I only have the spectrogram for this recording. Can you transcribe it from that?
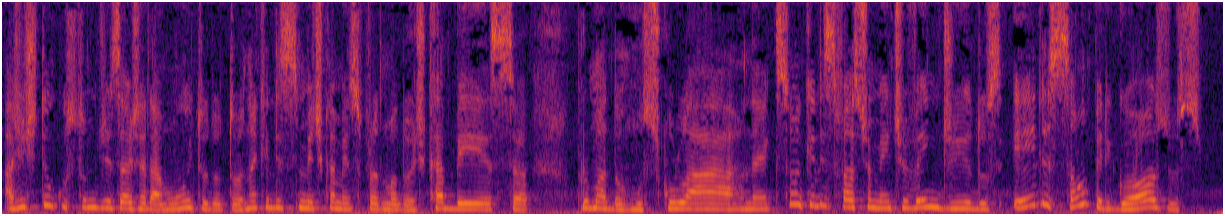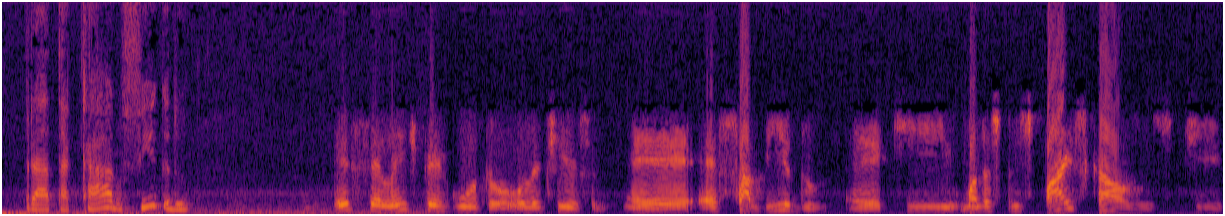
A gente tem o costume de exagerar muito, doutor, naqueles medicamentos para uma dor de cabeça, para uma dor muscular, né? Que são aqueles facilmente vendidos. Eles são perigosos para atacar o fígado? Excelente pergunta, Letícia. É, é sabido é, que uma das principais causas de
